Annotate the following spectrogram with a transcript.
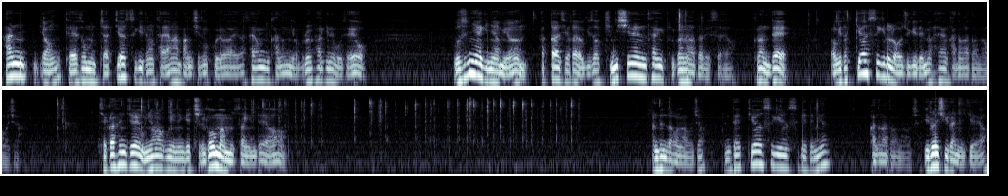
한영, 대소문자, 띄어쓰기 등을 다양한 방식을 고려하여 사용 가능 여부를 확인해 보세요. 무슨 이야기냐면 아까 제가 여기서 김씨는 사용이 불가능하다 그랬어요. 그런데 여기다 띄어쓰기를 넣어주게 되면 사용 가능하다 나오죠. 제가 현재 운영하고 있는 게 즐거운 만물상인데요. 안 된다고 나오죠. 근데 띄어쓰기를 쓰게 되면 가능하다고 나오죠. 이런 식이란 얘기예요.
